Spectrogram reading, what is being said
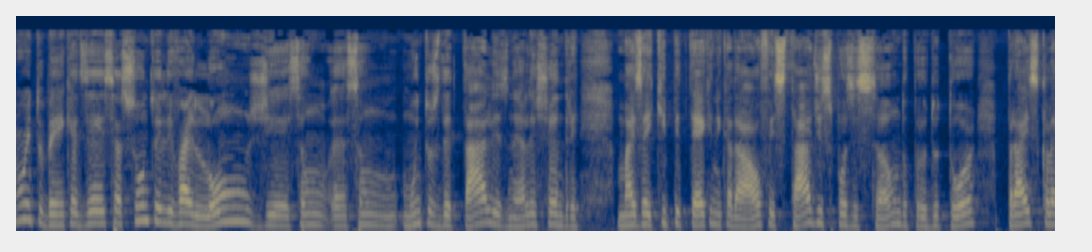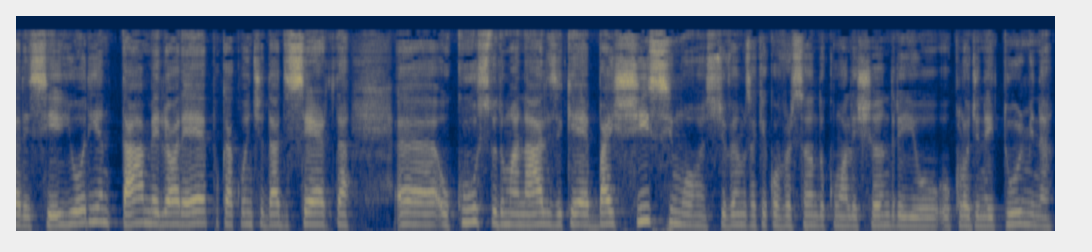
Muito bem, quer dizer, esse assunto ele vai longe, são, é, são muitos detalhes, né, Alexandre? Mas a equipe técnica da Alfa está à disposição do produtor para esclarecer e orientar a melhor época, a quantidade certa, uh, o custo de uma análise que é baixíssimo. Estivemos aqui conversando com o Alexandre e o, o Claudinei Turmina,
